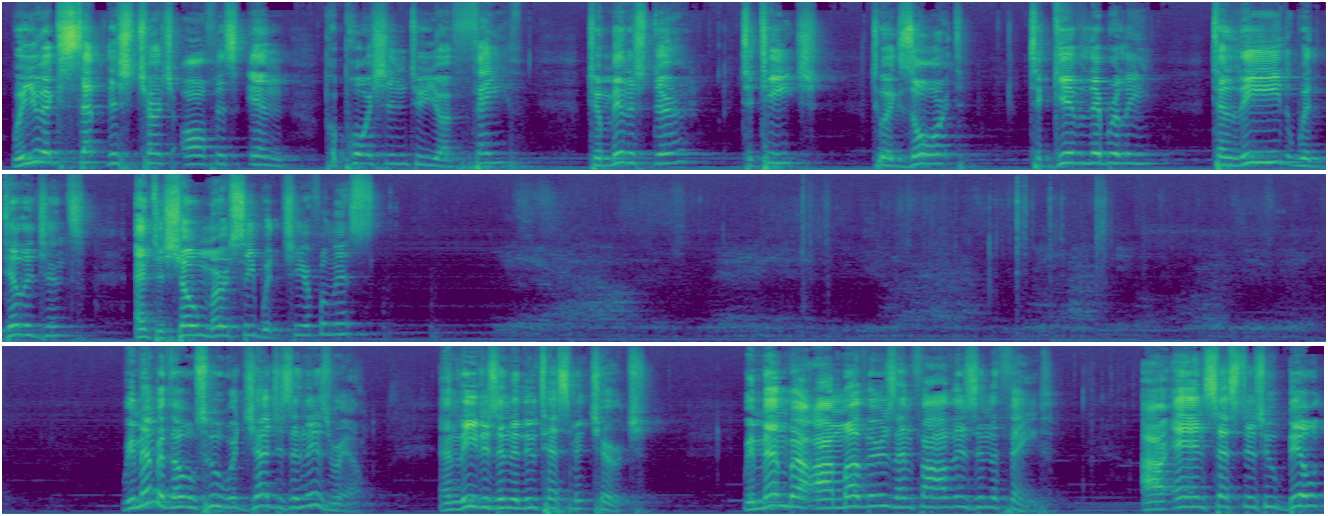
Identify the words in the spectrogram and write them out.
Will you accept this church office in proportion to your faith to minister, to teach, to exhort, to give liberally, to lead with diligence, and to show mercy with cheerfulness? Remember those who were judges in Israel and leaders in the New Testament church. Remember our mothers and fathers in the faith, our ancestors who built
